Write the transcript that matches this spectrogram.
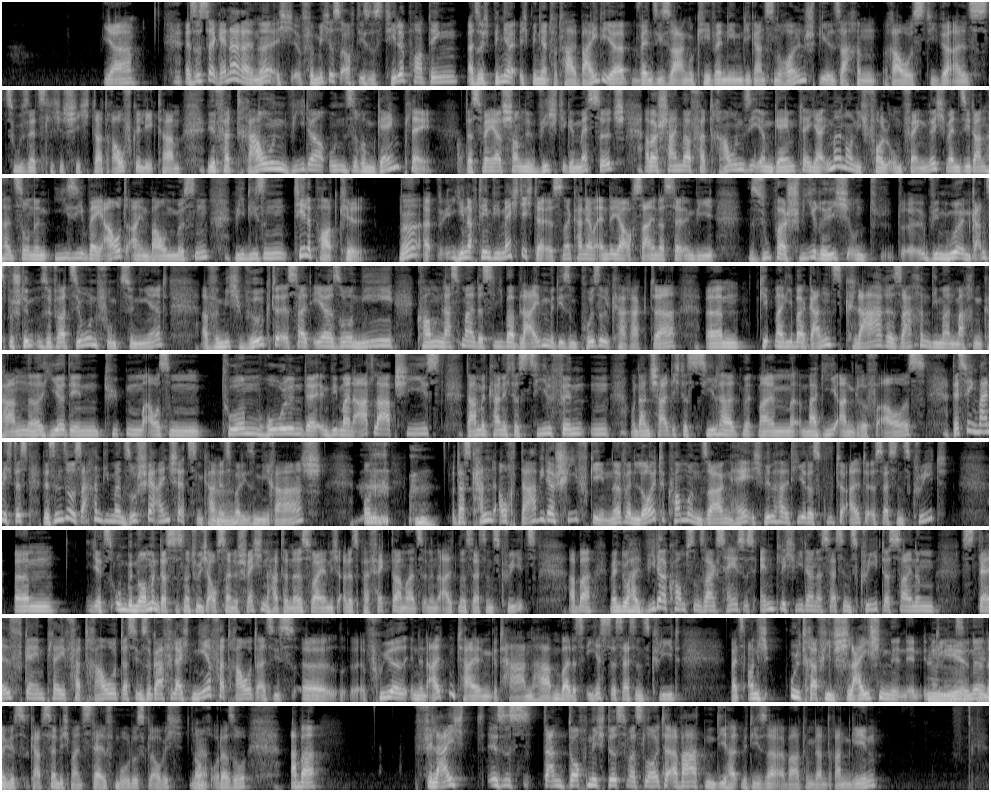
Ja, es ist ja generell, ne? Ich, für mich ist auch dieses Teleport-Ding, also ich bin ja, ich bin ja total bei dir, wenn sie sagen, okay, wir nehmen die ganzen Rollenspielsachen raus, die wir als zusätzliche Schicht da draufgelegt haben. Wir vertrauen wieder unserem Gameplay. Das wäre ja schon eine wichtige Message, aber scheinbar vertrauen sie ihrem Gameplay ja immer noch nicht vollumfänglich, wenn sie dann halt so einen easy way out einbauen müssen, wie diesen Teleport-Kill. Ne? Äh, je nachdem, wie mächtig der ist, ne? kann ja am Ende ja auch sein, dass der irgendwie super schwierig und irgendwie nur in ganz bestimmten Situationen funktioniert. Aber für mich wirkte es halt eher so, nee, komm, lass mal das lieber bleiben mit diesem Puzzle-Charakter. Ähm, gib mal lieber ganz klare Sachen, die man machen kann. Ne? Hier den Typen aus dem Turm holen, der irgendwie meinen Adler abschießt. Damit kann ich das Ziel finden und dann schalte ich das Ziel halt mit meinem Magieangriff aus. Deswegen meine ich, das, das sind so Sachen, die man so schwer einschätzen kann mhm. jetzt bei diesem Mirage. Und das kann auch da wieder schiefgehen, ne? wenn Leute kommen und sagen, hey, ich will halt hier das gute alte Assassin's Creed. Ähm, jetzt unbenommen, dass es natürlich auch seine Schwächen hatte, ne? Es war ja nicht alles perfekt damals in den alten Assassin's Creeds. Aber wenn du halt wiederkommst und sagst, hey, es ist endlich wieder ein Assassin's Creed, das seinem Stealth-Gameplay vertraut, das ihm sogar vielleicht mehr vertraut, als sie es äh, früher in den alten Teilen getan haben, weil das erste Assassin's Creed weil es auch nicht ultra viel Schleichen in, in, in nee, dem Sinne, nee, da gab es ja nicht mal einen Stealth-Modus, glaube ich, noch ja. oder so. Aber vielleicht ist es dann doch nicht das, was Leute erwarten, die halt mit dieser Erwartung dann dran gehen.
